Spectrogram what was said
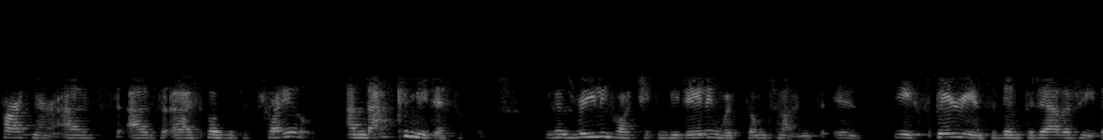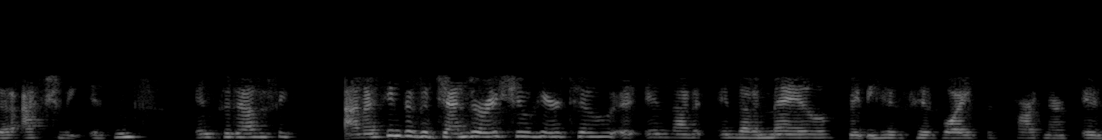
partner as, as, I suppose, a betrayal. And that can be difficult because really what you can be dealing with sometimes is the experience of infidelity that actually isn't infidelity. And I think there's a gender issue here too, in that in that a male, maybe his his wife, his partner, is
